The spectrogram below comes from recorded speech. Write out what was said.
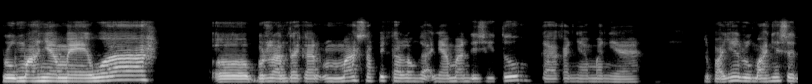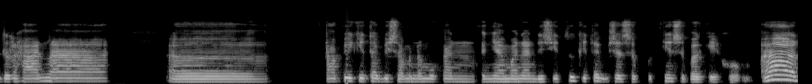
Rumahnya mewah, uh, berlantaikan emas, tapi kalau nggak nyaman di situ, nggak akan nyaman ya. Rupanya rumahnya sederhana, eh, tapi kita bisa menemukan kenyamanan di situ, kita bisa sebutnya sebagai home. Ah,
